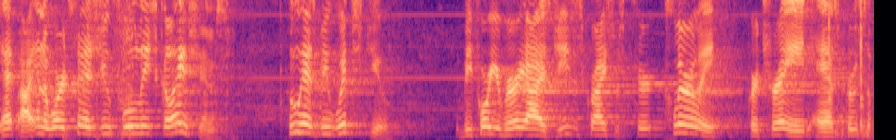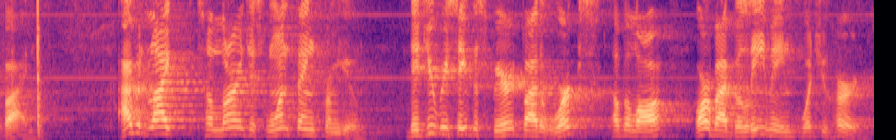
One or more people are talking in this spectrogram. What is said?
And the word says, You foolish Galatians, who has bewitched you? Before your very eyes, Jesus Christ was clearly portrayed as crucified. I would like to learn just one thing from you. Did you receive the Spirit by the works of the law or by believing what you heard?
